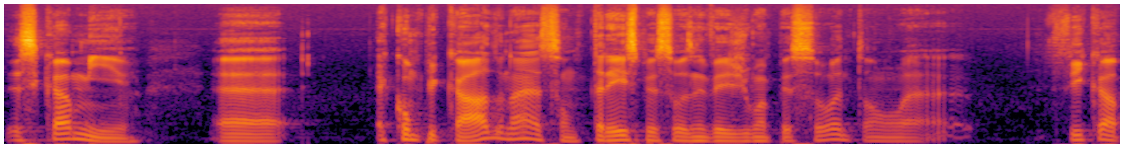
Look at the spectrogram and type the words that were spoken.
desse caminho. É, é complicado, né? São três pessoas em vez de uma pessoa, então é, fica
